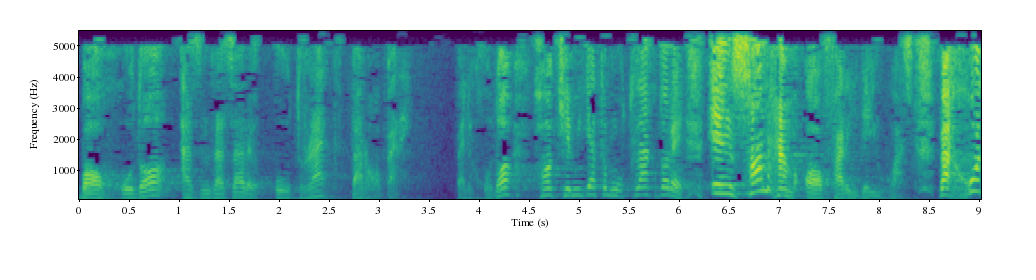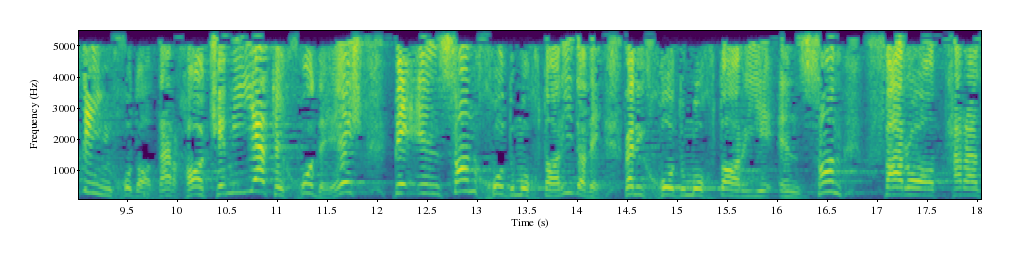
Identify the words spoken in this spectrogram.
با خدا از نظر قدرت برابره. ولی خدا حاکمیت مطلق داره. انسان هم آفریده او هست و خود این خدا در حاکمیت خودش به انسان خودمختاری داده. ولی خودمختاری انسان فراتر از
